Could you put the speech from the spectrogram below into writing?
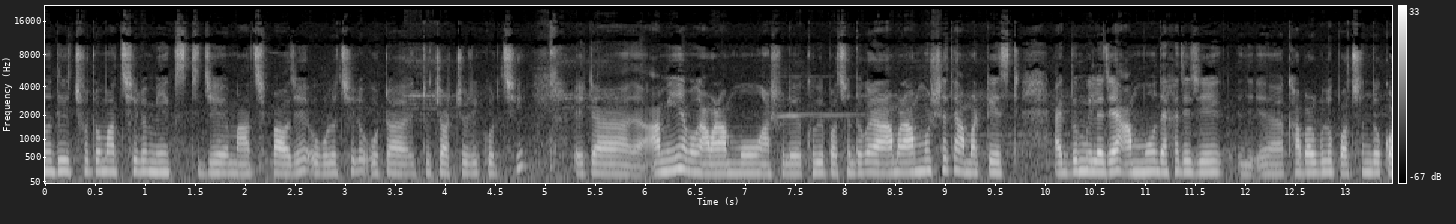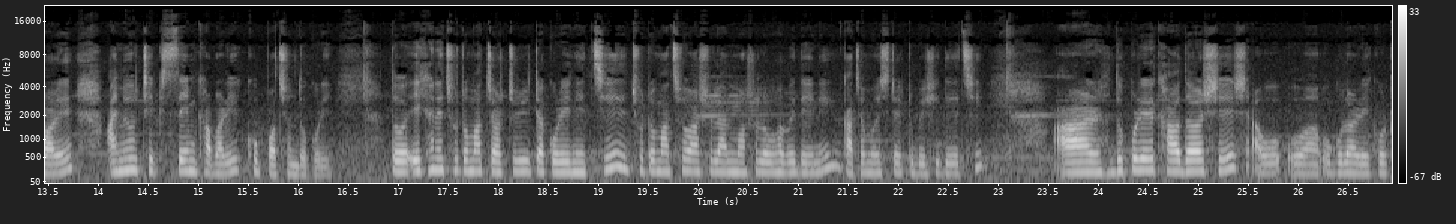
নদীর ছোট মাছ ছিল মিক্সড যে মাছ পাওয়া যায়, ওগুলো ছিল, ওটা একটু চচ্চড়ি করছি। এটা আমি এবং আমার আম্মু আসলে খুবই পছন্দ করে, আর আমার আম্মুর সাথে আমার টেস্ট একদম মিলে যায়। আম্মু দেখা যায় যে খাবারগুলো পছন্দ করে, আমিও ঠিক সেম খাবারই খুব পছন্দ করি। তো এখানে ছোটো মাছ চচ্চড়িটা করে নিচ্ছি। ছোটো মাছও আসলে আমি মশলা ওভাবে দিইনি, কাঁচামরিচটা একটু বেশি দিয়েছি। আর দুপুরের খাওয়া দাওয়া শেষ ওগুলো রেকর্ড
